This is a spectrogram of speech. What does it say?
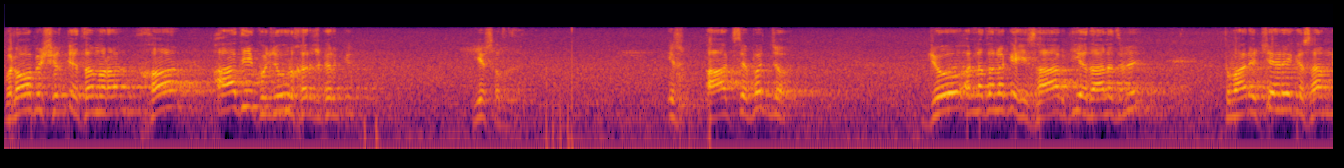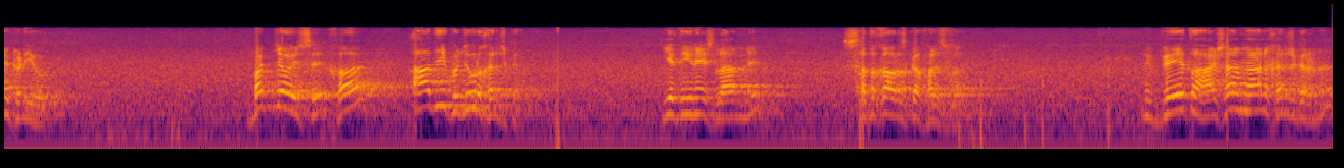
بلو شرق تمرا خواہ آدھی کھجور خرچ کر کے۔ یہ صدقہ اس آگ سے بچ جاؤ۔ جو اللہ تعالیٰ کے حساب کی عدالت میں تمہارے چہرے کے سامنے کھڑی ہوگی بچ جاؤ اس سے، خواہ آدھی کھجور خرچ کر یہ دین اسلام میں صدقہ اور اس کا فلسفہ۔ بے تحاشا مال خرچ کرنا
